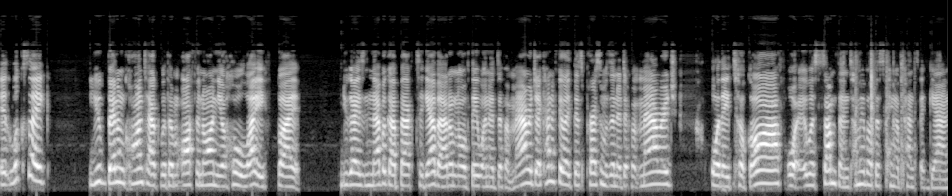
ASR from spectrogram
It looks like you've been in contact with him off and on your whole life, but you guys never got back together. I don't know if they were in a different marriage. I kind of feel like this person was in a different marriage or they took off or it was something. Tell me about this King of Pence again.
